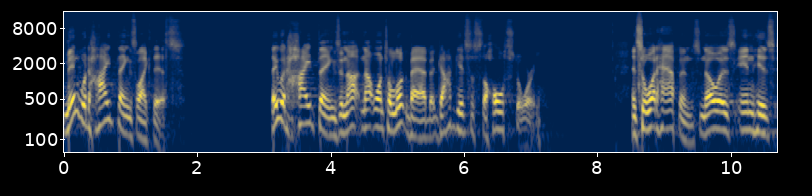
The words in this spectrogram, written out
men would hide things like this. They would hide things and not, not want to look bad, but God gives us the whole story. And so, what happens? Noah's in his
